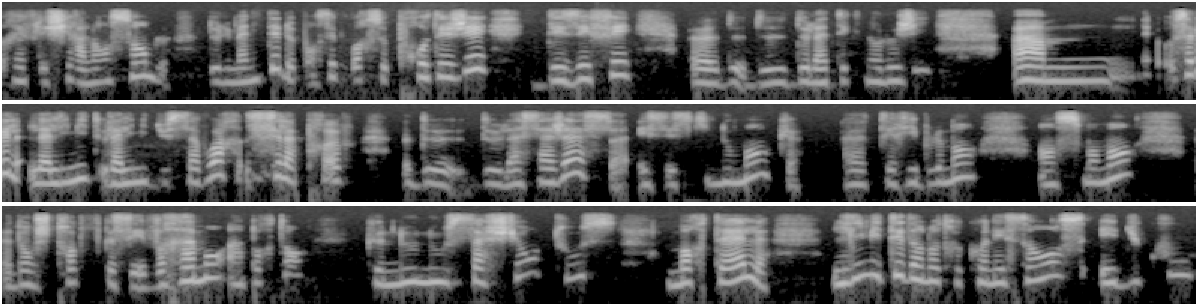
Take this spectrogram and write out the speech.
réfléchir à l'ensemble de l'humanité, de penser pouvoir se protéger des effets euh, de, la technologie. Euh, vous savez, la limite, la limite du savoir, c'est la preuve de, la sagesse et c'est ce qui nous manque terriblement en ce moment. Donc je trouve que c'est vraiment important que nous nous sachions tous mortels, limités dans notre connaissance et du coup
